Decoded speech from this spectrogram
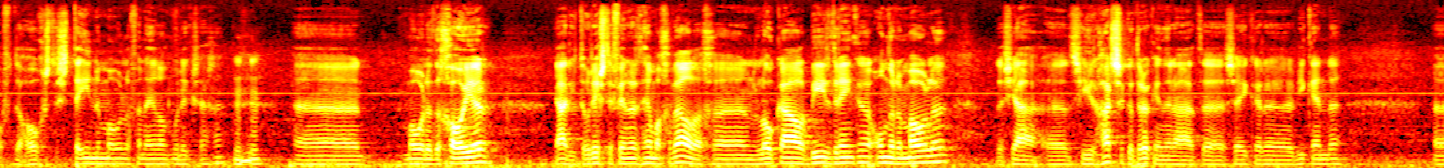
Of de hoogste stenen molen van Nederland, moet ik zeggen. Mhm. Molen de Gooier. Ja, die toeristen vinden het helemaal geweldig. een lokaal bier drinken onder de molen. Dus ja, eh, het is hier hartstikke druk inderdaad. eh, zeker eh, weekenden. Eh,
